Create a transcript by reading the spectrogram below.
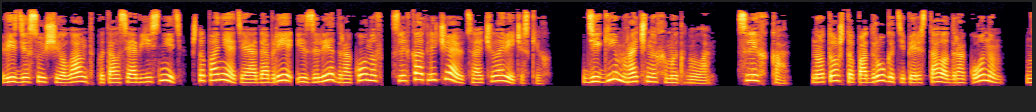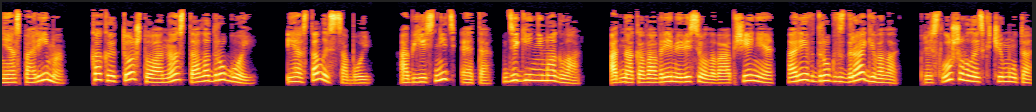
Вездесущий Ланд пытался объяснить, что понятия о добре и зле драконов слегка отличаются от человеческих. Диги мрачно хмыкнула. Слегка. Но то, что подруга теперь стала драконом, неоспоримо, как и то, что она стала другой и осталась собой. Объяснить это Диги не могла. Однако во время веселого общения Ари вдруг вздрагивала, прислушивалась к чему-то,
